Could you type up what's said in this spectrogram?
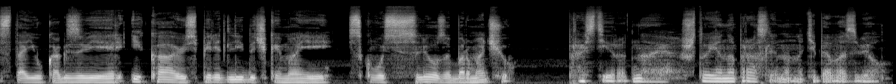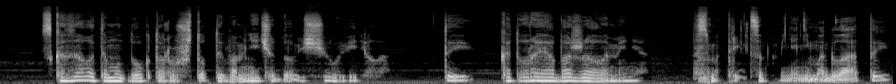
Стою как зверь и каюсь перед Лидочкой моей, сквозь слезы бормочу. «Прости, родная, что я напрасленно на тебя возвел. Сказал этому доктору, что ты во мне чудовище увидела. Ты которая обожала меня. Насмотреться на меня не могла, а ты...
